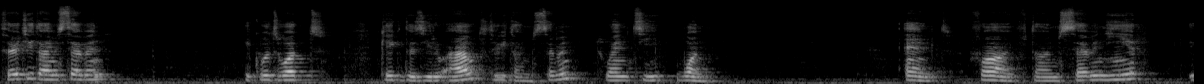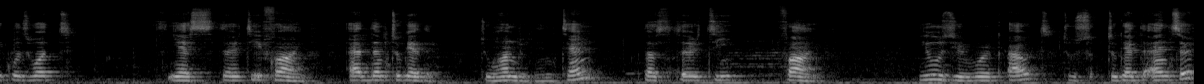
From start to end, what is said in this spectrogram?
30 times 7 equals what? Kick the 0 out. 3 times 7, 21. And 5 times 7 here equals what? Yes, 35. Add them together. 210 plus 35. Use your workout to, to get the answer.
